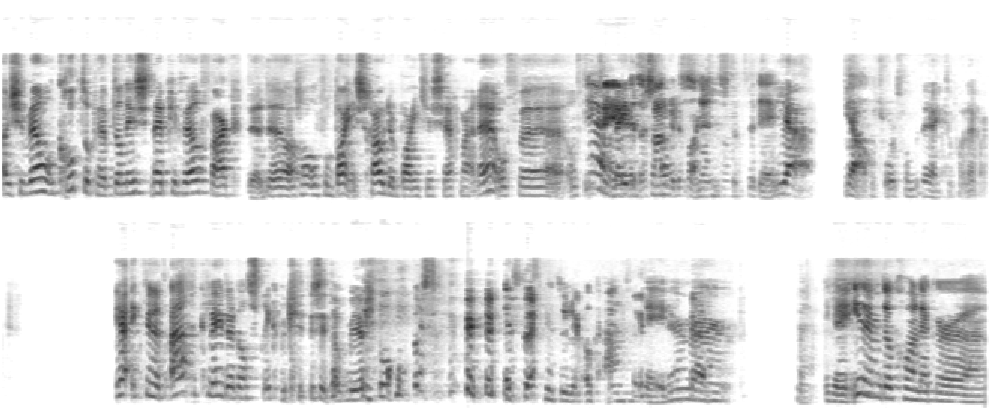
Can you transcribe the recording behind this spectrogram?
als je wel een crop top hebt, dan, is, dan heb je wel vaak de, de halve band, schouderbandjes, zeg maar. Hè? Of, eh of Ja, ja, bredere schouderbandjes. Ja, ja, een soort van bedekt of whatever. Ja, ik vind het aangekleder dan strikbekend. Er zit ook meer stof op. Het is natuurlijk ook aangekleden, maar ik weet, iedereen moet ook gewoon lekker. eh,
